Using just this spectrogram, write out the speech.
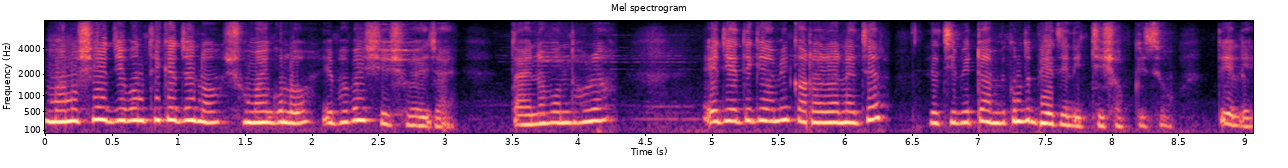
মানুষের জীবন থেকে যেন সময়গুলো এভাবেই শেষ হয়ে যায়। তাই না বন্ধুরা? এই যে এদিকে আমি কাঁটা রানেজের রেসিপিটা আমি কিন্তু ভেজে নিচ্ছি সব কিছু তেলে।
